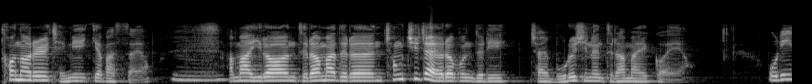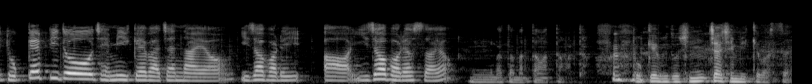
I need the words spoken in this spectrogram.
터널을 재미있게 봤어요. 음, 아마 이런 드라마들은 청취자 여러분들이 잘 모르시는 드라마일 거예요. 우리 도깨비도 재미있게 봤잖아요. 잊어버리, 어, 잊어버렸어요? 음, 맞다, 맞다, 맞다, 맞다. 도깨비도 진짜 재밌게 봤어요.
